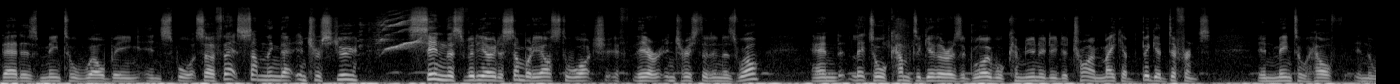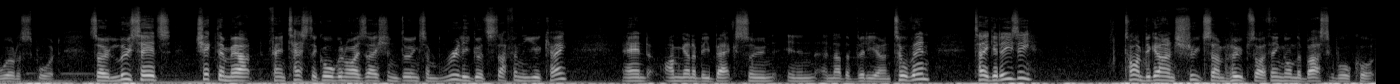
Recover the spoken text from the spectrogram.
that is mental well-being in sport. So if that's something that interests you, send this video to somebody else to watch if they're interested in as well. And let's all come together as a global community to try and make a bigger difference in mental health in the world of sport. So Looseheadz, check them out. Fantastic organisation doing some really good stuff in the UK and I'm going to be back soon in another video. Until then, take it easy. Time to go and shoot some hoops, I think, on the basketball court.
